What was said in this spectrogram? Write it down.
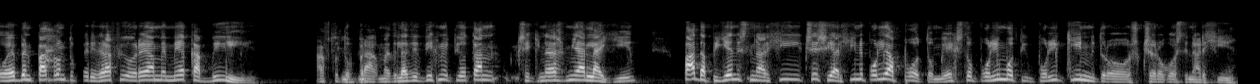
ο Έμπεν Πάγκον το περιγράφει ωραία με μια καμπύλη αυτό το πράγμα. Δηλαδή δείχνει ότι όταν ξεκινάς μια αλλαγή, πάντα πηγαίνεις στην αρχή, ξέρεις, η αρχή είναι πολύ απότομη, έχεις το πολύ, πολύ κίνητρο, ξέρω εγώ, στην αρχή.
